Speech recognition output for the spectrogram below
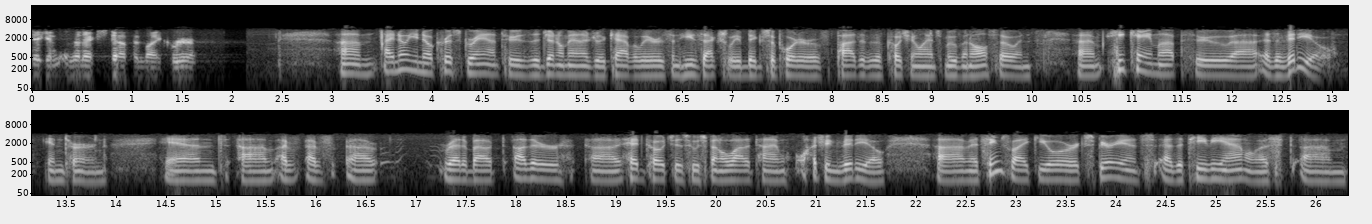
take the next step in my career. Um, I know you know Chris Grant, who's the general manager of the Cavaliers, and he's actually a big supporter of Positive Coaching Alliance movement also. And um, he came up through uh, as a video intern, and um, I've, I've uh, read about other uh, head coaches who spent a lot of time watching video. Um, it seems like your experience as a TV analyst um,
